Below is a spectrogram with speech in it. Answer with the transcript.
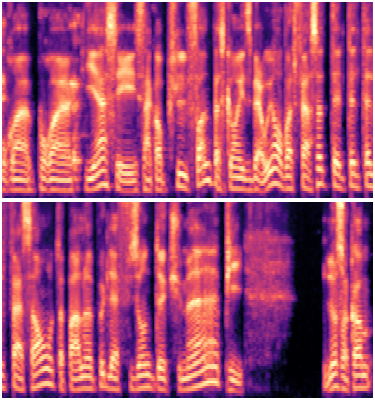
pour un, pour un client, c'est encore plus le fun parce qu'on dit, ben oui, on va te faire ça de telle, telle, telle façon. Tu as parlé un peu de la fusion de documents. Puis là, c'est comme,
